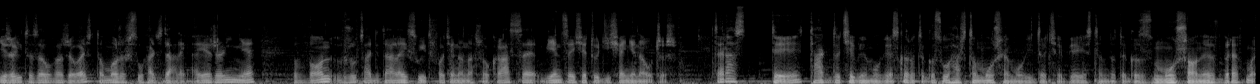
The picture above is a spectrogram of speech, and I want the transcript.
Jeżeli to zauważyłeś, to możesz słuchać dalej, a jeżeli nie, won wrzucać dalej Sweetfocie na naszą klasę, więcej się tu dzisiaj nie nauczysz. Teraz ty, tak do ciebie mówię, skoro tego słuchasz, to muszę mówić do ciebie, jestem do tego zmuszony, wbrew, mo-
